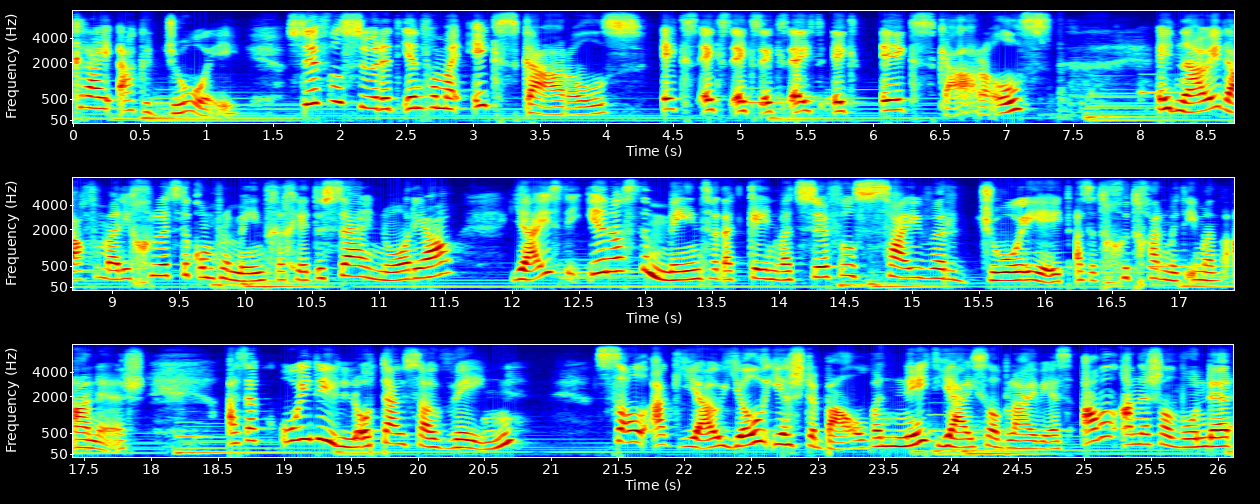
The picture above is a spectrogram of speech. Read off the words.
kry ek joy. Soveel so dat een van my ex-kerels, ex-ex-ex-ex-ex-kerels het nou die dag vir my die grootste kompliment gegee. Toe sê hy, "Nadia, jy is die enigste mens wat ek ken wat soveel suiwer joy het as dit goed gaan met iemand anders. As ek ooit die lotto sou wen, sal ek jou heel eerste bel want net jy sal bly wees. Almal anders sal wonder,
